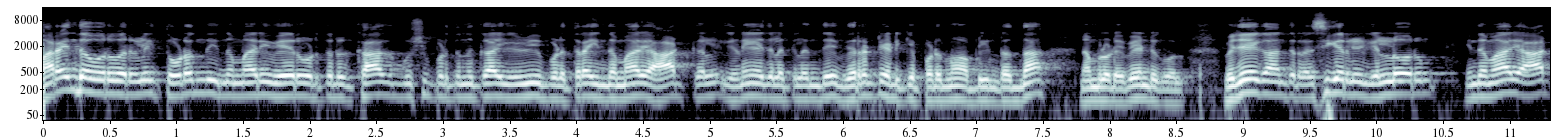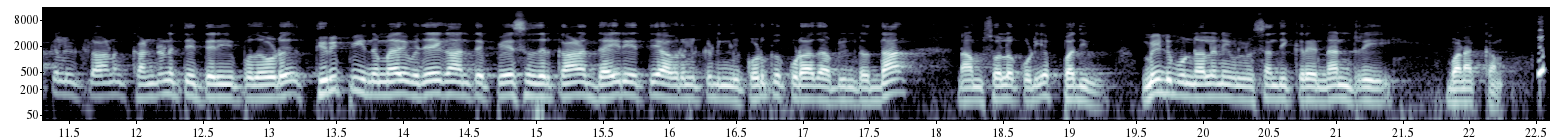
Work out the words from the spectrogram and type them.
மறைந்த ஒருவர்களை தொடர்ந்து இந்த மாதிரி வேறு ஒருத்தருக்காக குஷிப்படுத்துனதுக்காக இழிவுபடுத்துகிற இந்த மாதிரி ஆட்கள் இணையதளத்திலேருந்தே விரட்டி அடிக்கப்படணும் அப்படின்றது தான் நம்மளுடைய வேண்டுகோள். விஜயகாந்த் ரசிகர்கள் எல்லோரும் இந்த மாதிரி ஆட்களுக்கான கண்டனத்தை தெரிவிப்பதோடு திருப்பி இந்த மாதிரி விஜயகாந்தை பேசுவதற்கான தைரியத்தை அவர்களுக்கு நீங்கள் கொடுக்கக்கூடாது அப்படின்றது தான் நாம் சொல்லக்கூடிய பதிவு. மீண்டும் ஒரு நல்ல சந்திக்கிறேன். நன்றி. வணக்கம்.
